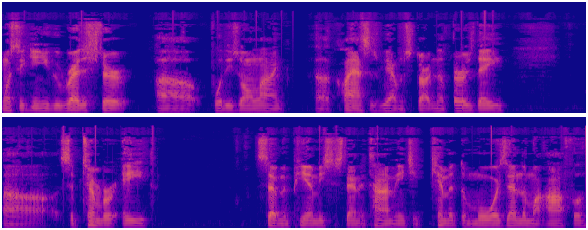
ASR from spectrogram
Once again, you can register uh, for these online uh, classes. We have them starting up Thursday, uh, September 8th, 7 p.m. Eastern Standard Time. Ancient Kemet, the Moors, and the Ma'afa.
